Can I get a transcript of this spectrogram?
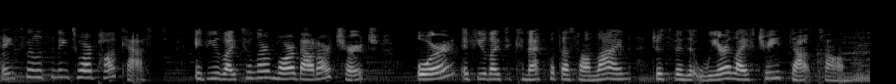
Thanks for listening to our podcast. If you'd like to learn more about our church, or if you'd like to connect with us online, just visit wearelifetree.com.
